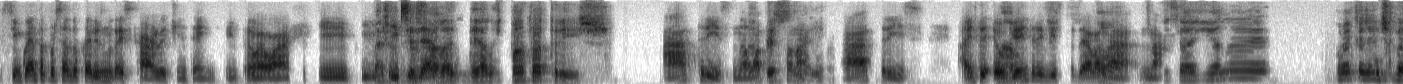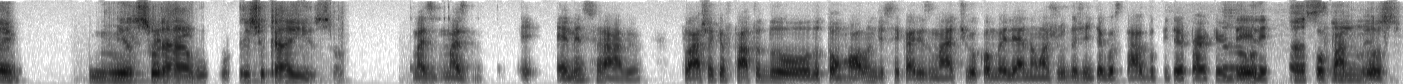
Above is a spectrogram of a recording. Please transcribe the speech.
50% do carisma da Scarlett, entende? Então eu acho que. E, Mas e você fizeram fala dela enquanto atriz. a atriz, não a, A personagem. pessoa. A atriz. A entre- Eu Ah, vi a entrevista dela ó, na, na- Mas aí ela é. Como é que a gente vai mensurar, ou, ou criticar isso? mas, mas é, é mensurável. Tu acha que o fato do, do Tom Holland ser carismático como ele é não ajuda a gente a gostar do Peter Parker Não. dele? Ah, sim, fato mas-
